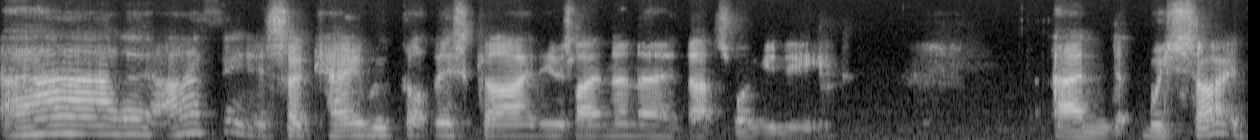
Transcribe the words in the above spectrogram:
ah, I think it's okay. We've got this guy. And he was like, No, no, that's what you need. And we started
